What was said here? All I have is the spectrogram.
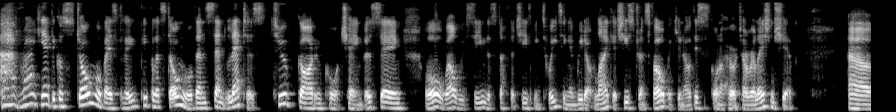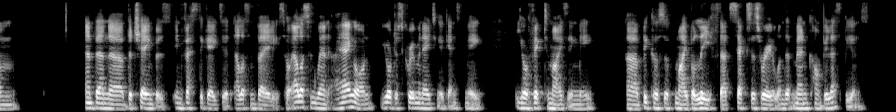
Ah, right, yeah, because Stonewall basically, people at Stonewall then sent letters to Garden Court Chambers saying, oh, well, we've seen the stuff that she's been tweeting and we don't like it. She's transphobic, you know, this is going to hurt our relationship. Um, and then uh, the Chambers investigated Allison Bailey. So Allison went, hang on, you're discriminating against me, you're victimizing me uh, because of my belief that sex is real and that men can't be lesbians.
